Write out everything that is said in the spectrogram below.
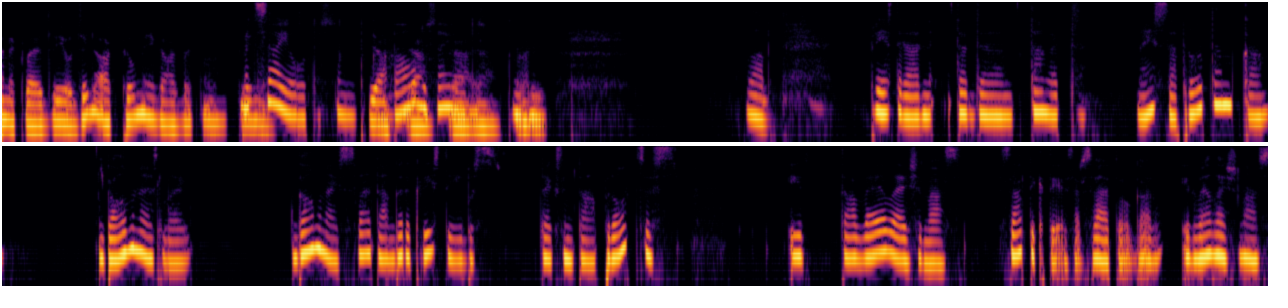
nemeklē Dievu dziļāk, pilnīgāk, bet, nu, pieņem. bet sajūtas un jā, baudu jā, sajūtas. Jā, jā. Mm -hmm. Labi. Priesterārni, tad uh, tagad mēs saprotam, ka galvenais, lai galvenais svētā gara kristības, teiksim tā, process ir tā vēlēšanās satikties ar svēto garu, ir vēlēšanās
